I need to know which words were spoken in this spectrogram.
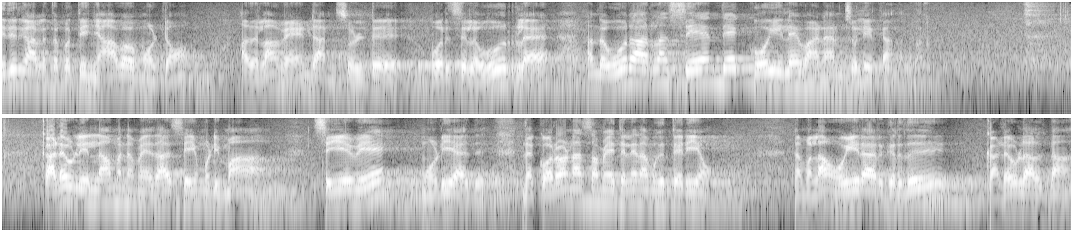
எதிர்காலத்தை பற்றி ஞாபகம் மட்டும் அதெல்லாம் வேண்டான்னு சொல்லிட்டு ஒரு சில ஊரில் அந்த ஊராரெலாம் சேர்ந்தே கோயிலே வேணான்னு சொல்லியிருக்காங்க கடவுள் இல்லாமல் நம்ம ஏதாவது செய்ய முடியுமா? செய்யவே முடியாது. இந்த கொரோனா சமயத்திலே நமக்கு தெரியும். நம்மலாம் உயிராக இருக்கிறது கடவுளால் தான்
